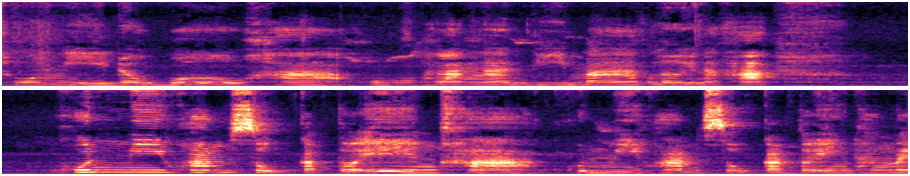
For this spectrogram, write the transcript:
ช่วงนี้ The World ค่ะ โห พลังงานดีมากเลยนะคะ คุณมีความสุขกับตัวเองค่ะ คุณมีความสุขกับตัวเองทั้งใน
